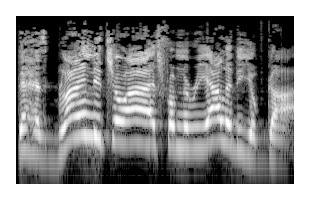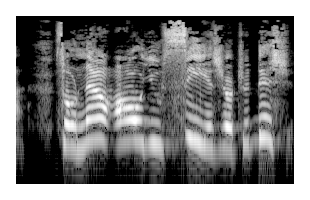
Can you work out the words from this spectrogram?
that has blinded your eyes from the reality of God. So now all you see is your tradition.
